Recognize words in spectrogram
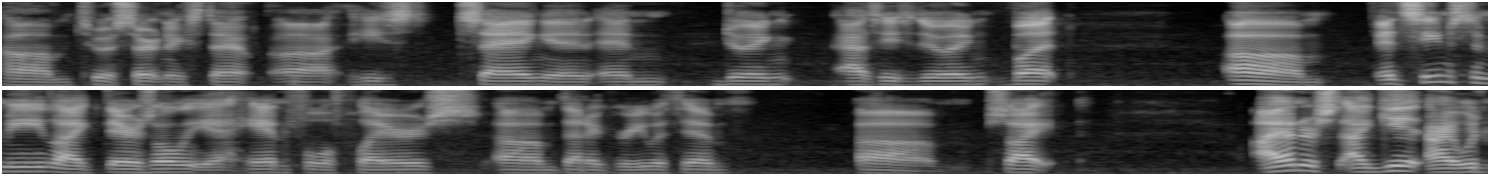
um, to a certain extent, uh, he's saying and, and doing as he's doing, but um, it seems to me like there's only a handful of players um, that agree with him. Um, so I, I understand. I get. I would.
